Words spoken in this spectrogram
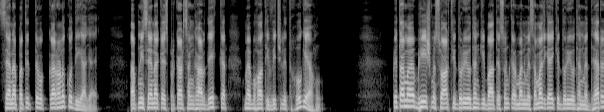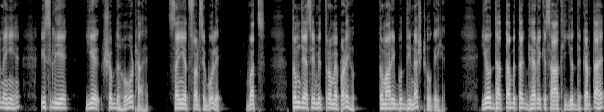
सेनापतित्व कर्ण को दिया जाए। अपनी सेना का इस प्रकार संहार देखकर मैं बहुत ही विचलित हो गया हूँ। पितामह भीष्म स्वार्थी दुर्योधन की बातें सुनकर मन में समझ गए कि दुर्योधन में धैर्य नहीं है, इसलिए ये शुद्ध हो उठा है। संयत स्वर से बोले, वत्स, तुम जैसे मित्रों में पड़े हो, तुम्हारी बुद्धि नष्ट हो गई है। योद्धा तब तक धैर्य के साथ युद्ध करता है,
